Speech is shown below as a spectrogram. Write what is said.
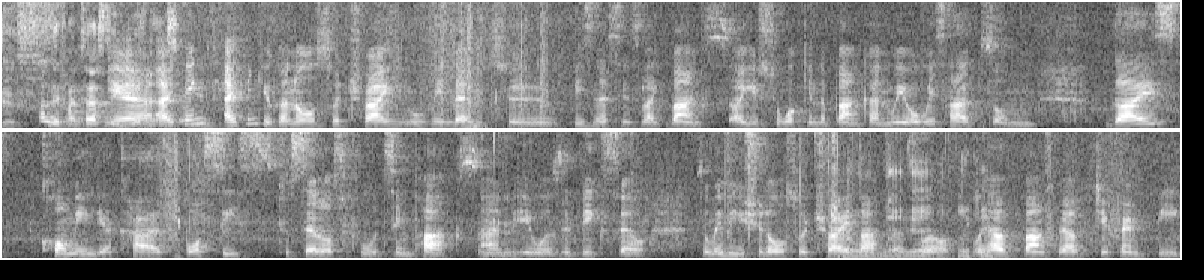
Yes. That's a fantastic Yeah, business. I think I think you can also try moving them to businesses like banks. I used to work in the bank, and we always had some guys come in their cars, buses, to sell us foods in parks, and it was a big sell. So maybe you should also try Try that one, as yeah, well. We have banks, we have different big,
